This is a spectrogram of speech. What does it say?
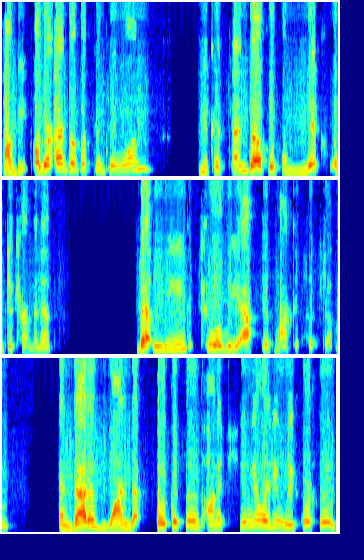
On the other end of this continuum, you can end up with a mix of determinants that lead to a reactive market system. And that is one that focuses on accumulating resources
